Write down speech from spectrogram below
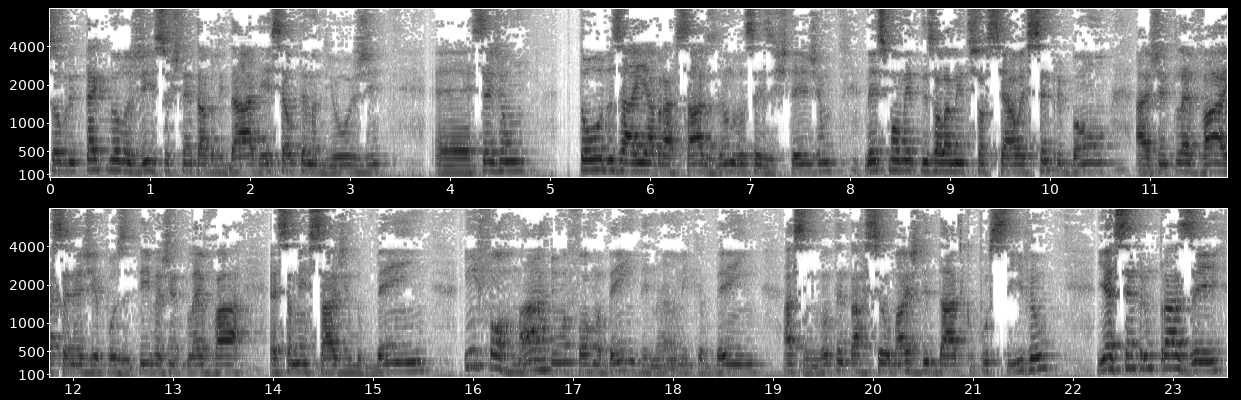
sobre tecnologia e sustentabilidade. Esse é o tema de hoje. É, sejam todos aí abraçados de onde vocês estejam. Nesse momento de isolamento social é sempre bom a gente levar essa energia positiva, a gente levar essa mensagem do bem, informar de uma forma bem dinâmica, bem assim, vou tentar ser o mais didático possível e é sempre um prazer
